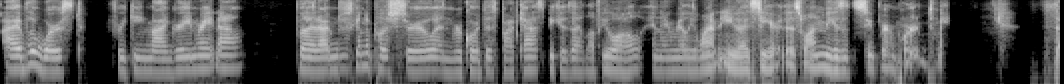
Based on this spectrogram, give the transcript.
I have the worst freaking migraine right now, but I'm just going to push through and record this podcast because I love you all and I really want you guys to hear this one because it's super important to me. So,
